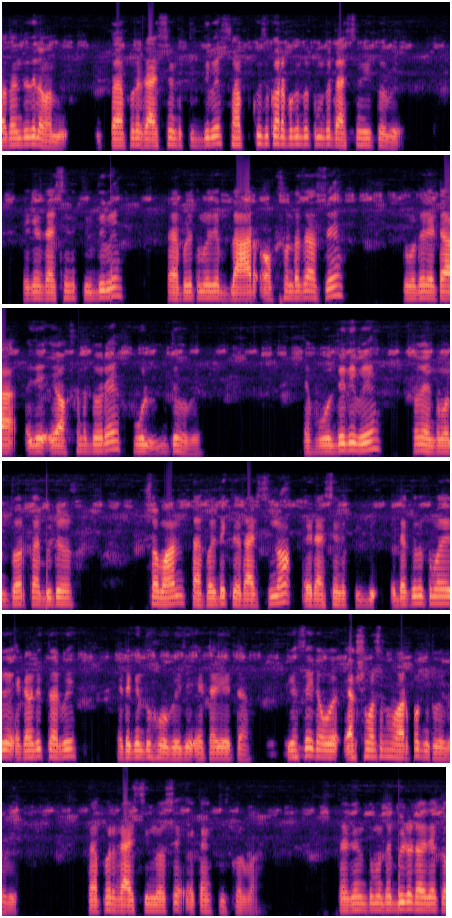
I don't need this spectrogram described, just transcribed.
অতান দিয়ে দিলাম আমি। তারপরে রাইট সাইডে ক্লিক দিবে সব কিছু করার পর কিন্তু তোমাদের রাইট সাইডে দিতে হবে এখানে রাইট সাইডে ক্লিক দিবে, তারপরে তোমাদের যে ব্লার অপশনটা আছে তোমাদের এটা, এই যে এই অপশনটা ধরে ফুল দিতে হবে। ফুল দিয়ে দিবে তখন তোমার দরকার ভিডিও সমান, তারপরে দেখতে রাইট চিহ্ন, এই রাইট ক্লিক এটা কিন্তু তোমাদের এখানে দেখতে পারবে, এটা কিন্তু হবে যে এটাই এটা। ঠিক আছে? এটা একশো পার্সেন্ট হওয়ার পর কিন্তু হয়ে যাবে। তারপরে রাইট চিহ্ন আছে, এখানে ক্লিক করবা। তাই কিন্তু তোমাদের ভিডিওটা দেখো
